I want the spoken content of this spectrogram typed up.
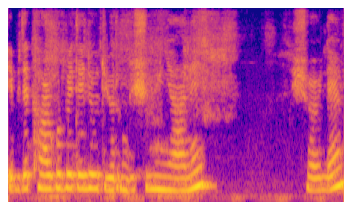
E bir de kargo bedeli ödüyorum düşünün yani. Şöyle.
